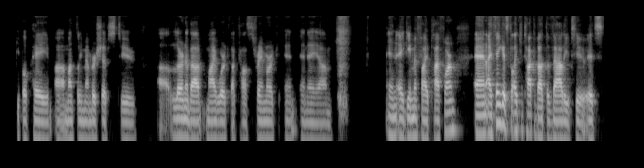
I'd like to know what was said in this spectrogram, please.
people pay uh, monthly memberships to uh, learn about my work the octalysis framework in, in a um, in a gamified platform. And I think it's like you talk about the value too. It's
